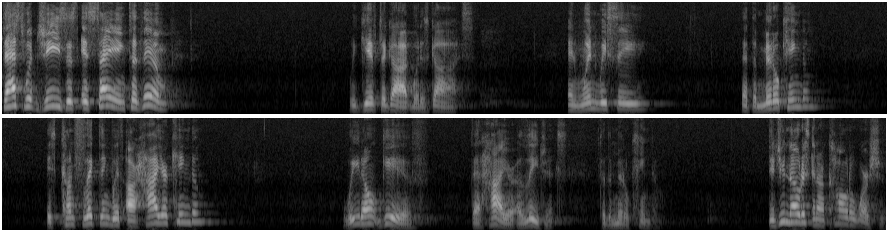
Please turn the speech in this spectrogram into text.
That's what Jesus is saying to them. We give to God what is God's. And when we see that the middle kingdom is conflicting with our higher kingdom, we don't give that higher allegiance to the middle kingdom. Did you notice in our call to worship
